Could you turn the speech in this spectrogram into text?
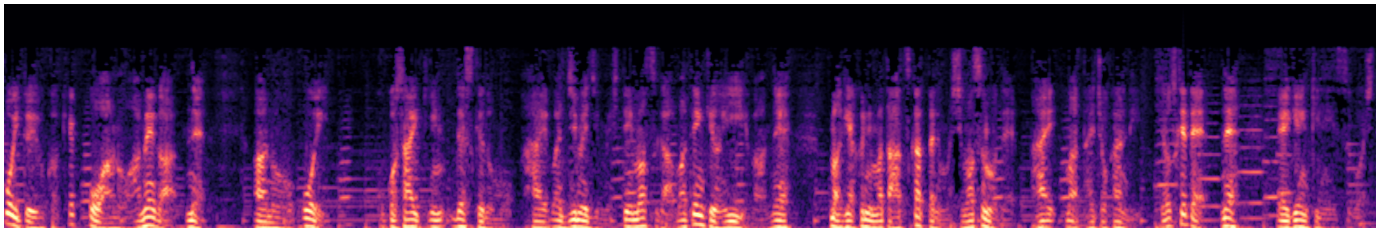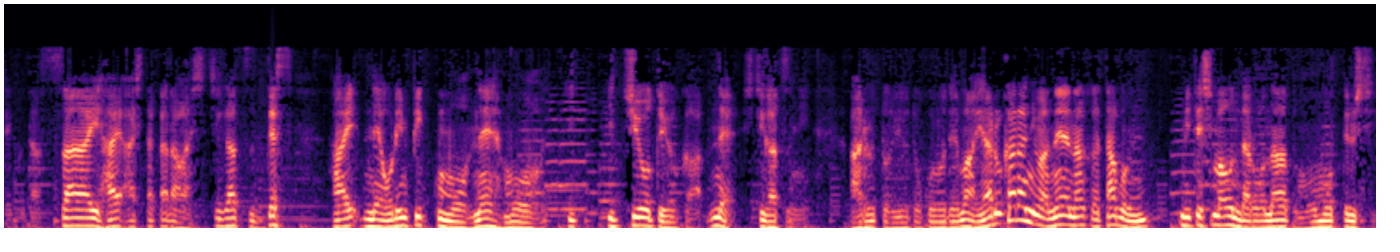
ぽいというか、結構あの、雨がね、あの、多い、ここ最近ですけども、はい。まあ、ジメジメしていますが、まあ、天気のいい日はね、まあ、逆にまた暑かったりもしますので、はい。まあ、体調管理気をつけて、ね、えー、元気に過ごしてください。はい。明日からは7月です。はい。ね、オリンピックもね、もう、一応というか、ね、7月にあるというところで、まあ、やるからにはね、なんか多分、見てしまうんだろうなとも思ってるし、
